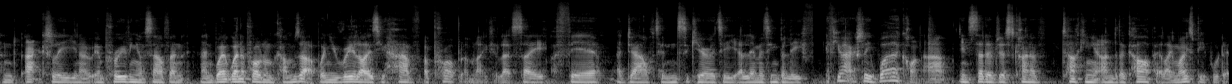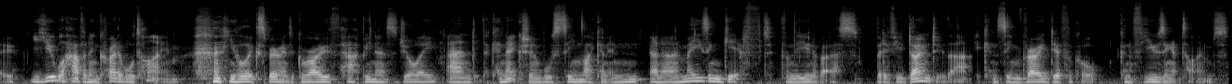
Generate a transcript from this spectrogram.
and actually, you know, improving yourself, and, and when, when a problem comes up, when you realize you have a problem, like let's say a fear, a doubt, an insecurity, a limiting belief, if you actually work on that instead of just kind of tucking it under the carpet like most people do, you will have an incredible time. You'll experience growth, happiness, joy, and the connection will seem like an, an amazing gift from the universe. But if you don't do that, it can seem very difficult, confusing at times.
